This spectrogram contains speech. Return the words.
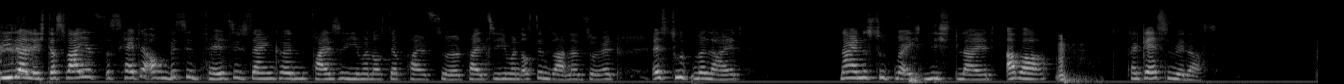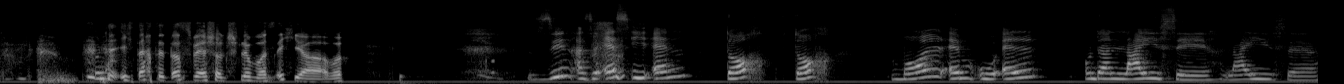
widerlich. Das war jetzt, das hätte auch ein bisschen pfälzisch sein können, falls hier jemand aus der Pfalz zuhört, falls hier jemand aus dem Saarland zuhört. Es tut mir leid. Nein, es tut mir echt nicht leid, aber vergessen wir das. Und Ich dachte, das wäre schon schlimm, was ich hier habe. Sin, also S-I-N, doch, doch, Moll, M-O-L und dann leise, leise.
